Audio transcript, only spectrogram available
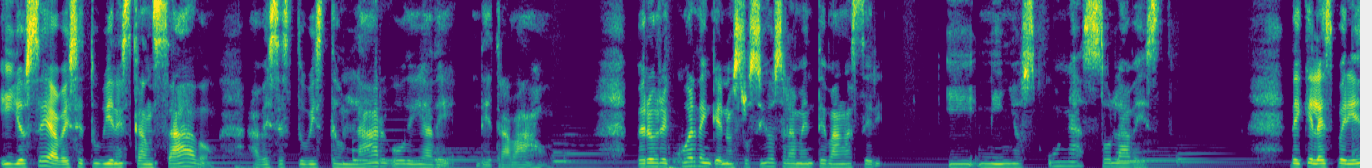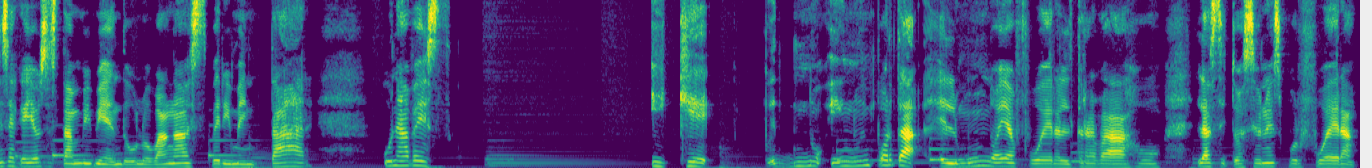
Y yo sé, a veces tú vienes cansado, a veces tuviste un largo día de, de trabajo. Pero recuerden que nuestros hijos solamente van a ser y niños una sola vez. De que la experiencia que ellos están viviendo lo van a experimentar una vez y que pues, no, importa el mundo allá afuera, el trabajo, las situaciones por fuera,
